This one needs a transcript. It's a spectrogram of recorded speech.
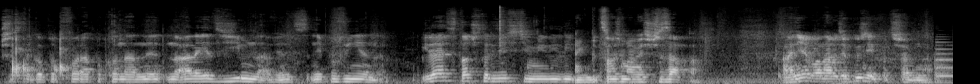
przez tego potwora pokonany, no ale jest zimna, więc nie powinienem. Ile? 140 ml. Jakby coś mam jeszcze zapas. A nie, bo ona będzie później potrzebna.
